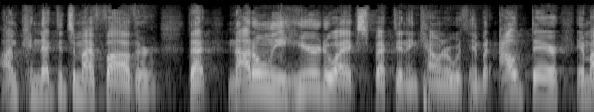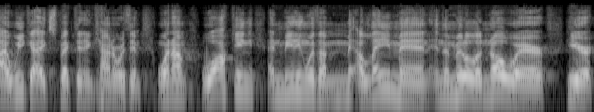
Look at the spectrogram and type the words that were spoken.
I'm connected to my Father, that not only here do I expect an encounter with Him, but out there in my week I expect an encounter with Him. When I'm walking and meeting with a, a lame man in the middle of nowhere here,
